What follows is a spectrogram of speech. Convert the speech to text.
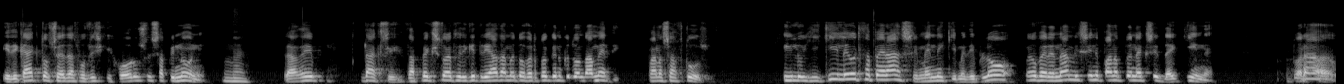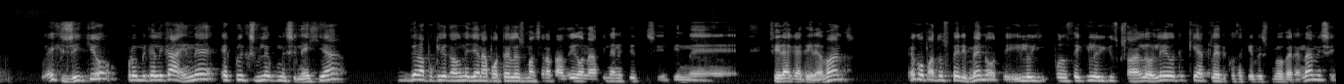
ειδικά εκτός έδρας που βρίσκει χώρους, τις απεινώνει. Ναι. Δηλαδή, εντάξει, θα παίξει τώρα επιθετική τριάδα με το Βερτόγκεν και τον Ταμέντι πάνω σε αυτούς. Η λογική λέει ότι θα περάσει με νίκη, με διπλό, με over 1,5 είναι πάνω από το 1,60. Εκεί είναι. Τώρα έχει ζήκιο, προημιτελικά είναι. Έκπληξη βλέπουμε συνέχεια. Δεν αποκλείεται να δούμε για ένα αποτέλεσμα σε ένα από τα δύο να αφήνει ανοιχτή την ε, σειρά για τη Ρεβάντ. Εγώ πάντως περιμένω ότι η ποδοσφαιρική λογική του ξαναλέω λέει ότι και η Ατλέτικο θα κερδίσει με over 1,5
